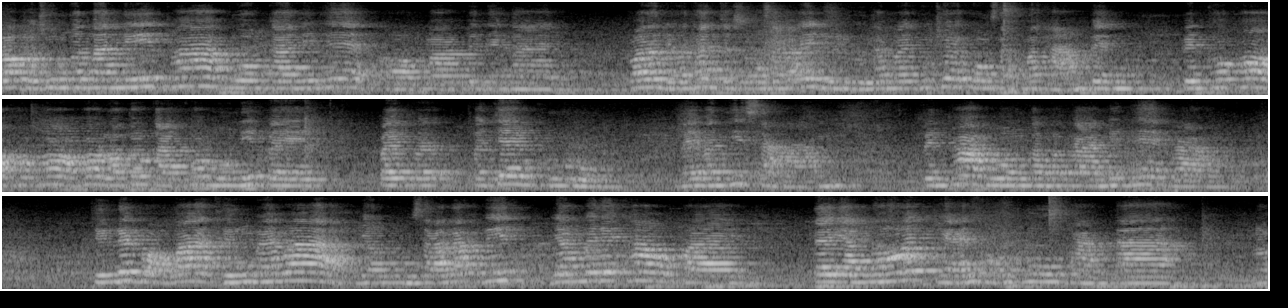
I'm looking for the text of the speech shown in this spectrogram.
ราประชุมกันวันนี้ภาพรวมการนิเทศออกมาเป็นยังไงเพราะเดี๋ยวท่านจะสงสัยว่าไอ้ยอยู่ๆทำไมผู้ช่วยคงศักมาถามเป็น เป็นข้อข้อข้อข้อข้อเราต้องการข้อมูลนี้ไปไปไปไปแจ้งครูในวันที่สามเป็นภาพรวมกรรมการนิเทศเรา ถึงได้บอกว่าถึงแม้ว่าอย่างกลุ่มสารวิทย์ยังไม่ได้เข้าไป แต่อย่างน้อยแผนของครูผ่านตา เรา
